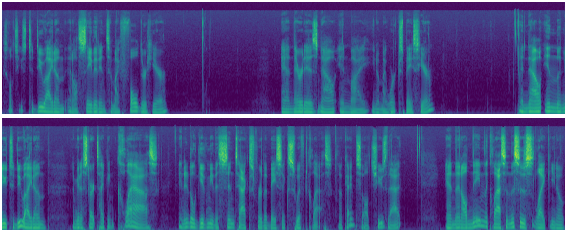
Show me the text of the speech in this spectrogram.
so I'll choose to do item, and I'll save it into my folder here and there it is now in my you know my workspace here. And now in the new to do item I'm going to start typing class and it'll give me the syntax for the basic Swift class okay? So I'll choose that. And then I'll name the class and this is like you know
